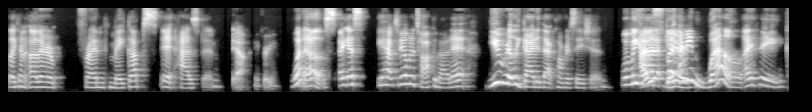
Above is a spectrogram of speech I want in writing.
like in other friend makeups, it has been. Yeah, I agree. What else? I guess you have to be able to talk about it. You really guided that conversation when we had it, but I mean, well, I think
